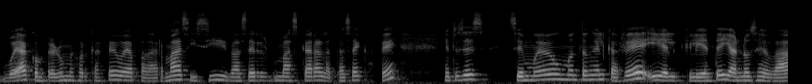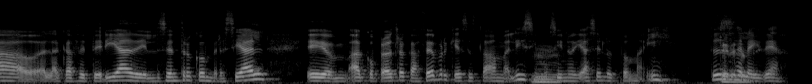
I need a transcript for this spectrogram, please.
voy a comprar un mejor café, voy a pagar más y sí, va a ser más cara la taza de café, entonces se mueve un montón el café y el cliente ya no se va a la cafetería del centro comercial eh, a comprar otro café porque ese estaba malísimo, mm. sino ya se lo toma ahí. Entonces esa es la idea.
